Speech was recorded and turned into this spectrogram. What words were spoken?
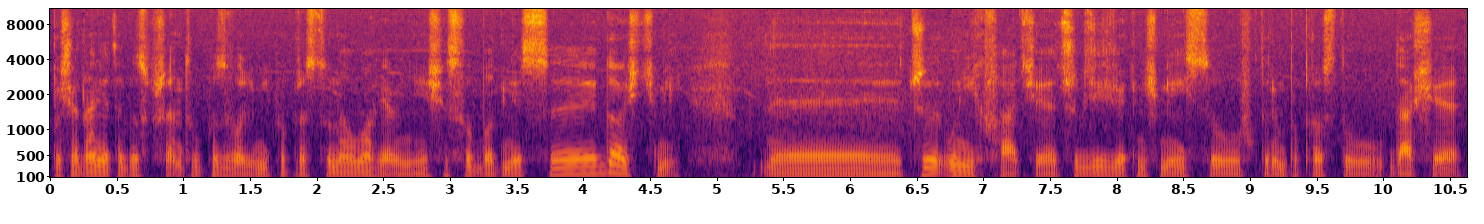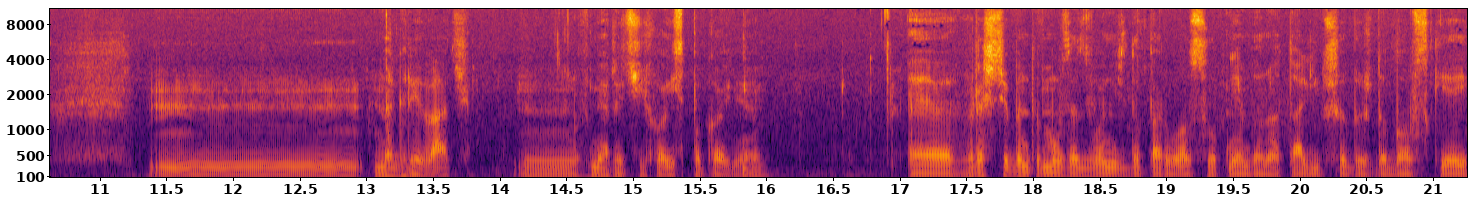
posiadanie tego sprzętu pozwoli mi po prostu na umawianie się swobodnie z e, gośćmi. E, Czy u nich w chacie, czy gdzieś w jakimś miejscu, w którym po prostu da się mm, nagrywać mm, w miarę cicho i spokojnie. E, Wreszcie będę mógł zadzwonić do paru osób, nie wiem, do Natalii Przybysz-Dobowskiej,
